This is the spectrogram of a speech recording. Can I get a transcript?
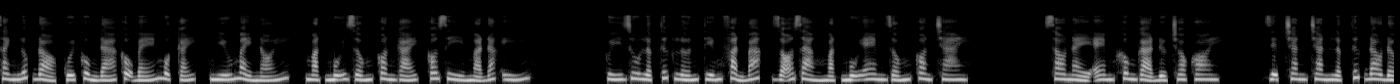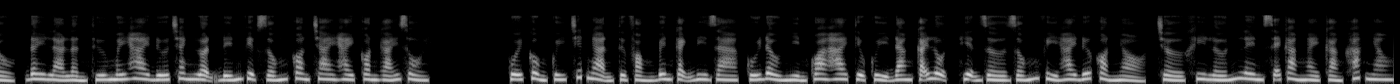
xanh lúc đỏ cuối cùng đá cậu bé một cái, nhíu mày nói, mặt mũi giống con gái, có gì mà đắc ý. Quý Du lập tức lớn tiếng phản bác, rõ ràng mặt mũi em giống con trai. Sau này em không gả được cho coi. Diệp chăn chăn lập tức đau đầu, đây là lần thứ mấy hai đứa tranh luận đến việc giống con trai hay con gái rồi. Cuối cùng quý chiết ngạn từ phòng bên cạnh đi ra, cúi đầu nhìn qua hai tiểu quỷ đang cãi lộn, hiện giờ giống vì hai đứa còn nhỏ, chờ khi lớn lên sẽ càng ngày càng khác nhau.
